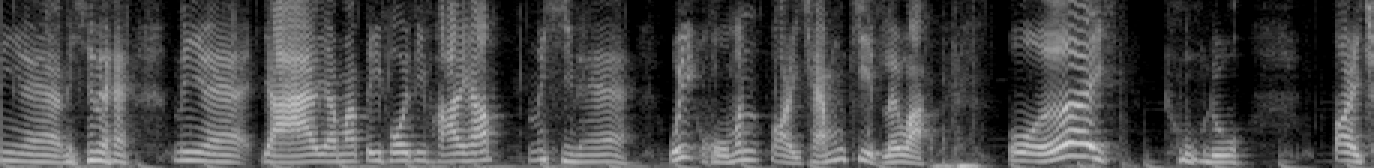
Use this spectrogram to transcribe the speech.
นี่แน่ นี่แน่ นี่แน่ อย่า อย่ามาตีโพยตีพายครับ นี่แน่ อุ้ยโหมันต่อยแชมป์ขีดเลยว่ะ โอ้เอ้ยดูดู ต่อยแช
